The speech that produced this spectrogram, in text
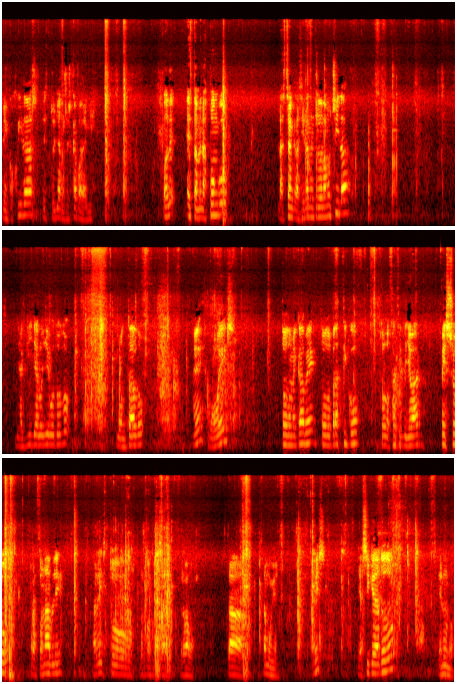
Bien cogidas. Esto ya no se escapa de aquí. Vale, estas me las pongo. Las chanclas irán dentro de la mochila y aquí ya lo llevo todo montado. ¿eh? Como veis, todo me cabe, todo práctico, todo fácil de llevar, peso razonable. ¿Vale? Esto no sé cuánto pesará, pero vamos, está, está muy bien. ¿Veis? Y así queda todo en uno.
